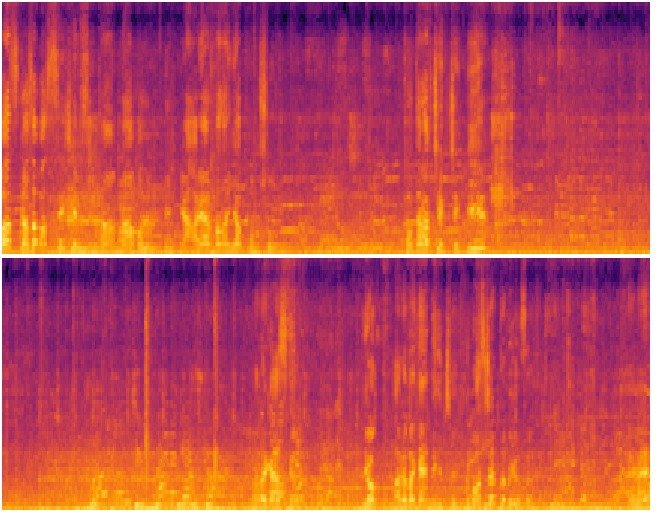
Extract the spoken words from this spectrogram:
bas gaza bas seç hepsini. Tamam ne yapalım? Bir, yani ayar falan yapmamış oldum. Fotoğraf çekecek. Bir. Madagaskar. Yok araba kendi gidecek. Basacaksın tabii gaza. Evet.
